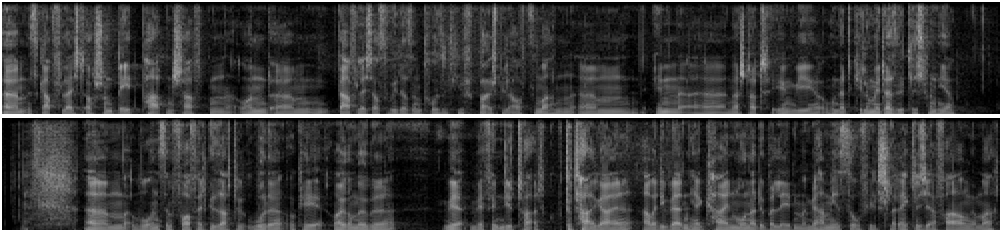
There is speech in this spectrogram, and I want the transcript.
Ähm, es gab vielleicht auch schon Betpatenschaften und ähm, da vielleicht auch so wieder so ein Positivbeispiel aufzumachen ähm, in äh, einer Stadt irgendwie 100 Kilometer südlich südlich von hier, ähm, wo uns im Vorfeld gesagt wurde, okay, eure Möbel, wir, wir finden die total, total geil, aber die werden hier keinen Monat überleben. Wir haben hier so viel schreckliche Erfahrungen gemacht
